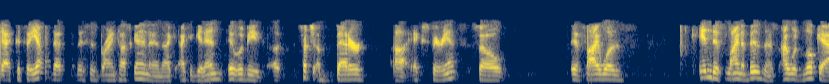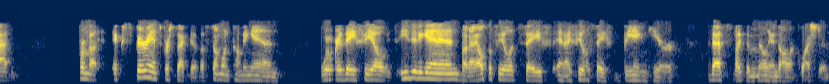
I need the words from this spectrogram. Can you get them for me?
that could say, "Yep, that this is Brian Tuskan," and I, I could get in. It would be a, such a better uh, experience. So, if I was in this line of business, I would look at from an experience perspective of someone coming in where they feel it's easy to get in, but I also feel it's safe, and I feel safe being here. That's like the million dollar question.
